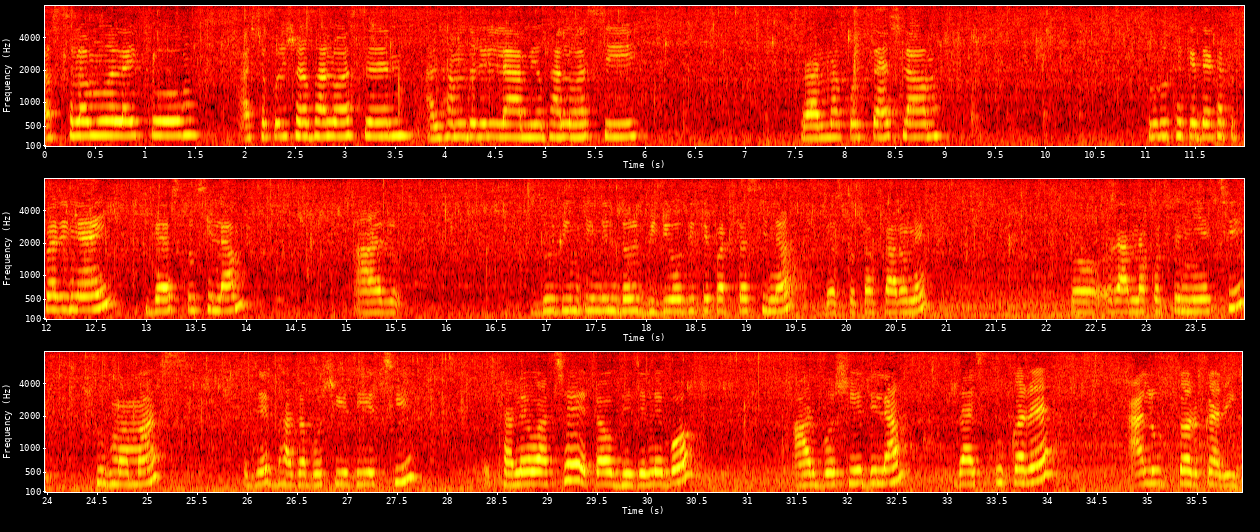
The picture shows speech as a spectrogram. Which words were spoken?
আসসালামু আলাইকুম। আশা করি সবাই ভালো আছেন। আলহামদুলিল্লাহ, আমিও ভালো আছি। রান্না করতে আসলাম। শুরু থেকে দেখাতে পারি নাই, ব্যস্ত ছিলাম। আর দুই দিন, তিন দিন ধরে ভিডিও দিতে পারতাছি না ব্যস্ততার কারণে। তো রান্না করতে নিয়েছি সুরমা মাছ যে ভাজা বসিয়ে দিয়েছি। এখানেও আছে, এটাও ভেজে নেব। আর বসিয়ে দিলাম রাইস কুকারে আলুর তরকারি।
